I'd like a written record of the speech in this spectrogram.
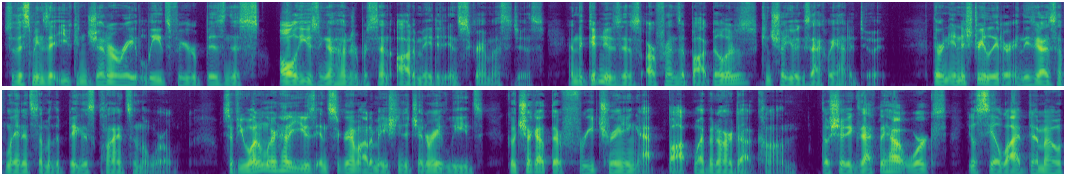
So this means that you can generate leads for your business all using 100% automated Instagram messages. And the good news is our friends at Bot Builders can show you exactly how to do it. They're an industry leader and these guys have landed some of the biggest clients in the world. So if you want to learn how to use Instagram automation to generate leads, go check out their free training at botwebinar.com. They'll show you exactly how it works. You'll see a live demo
